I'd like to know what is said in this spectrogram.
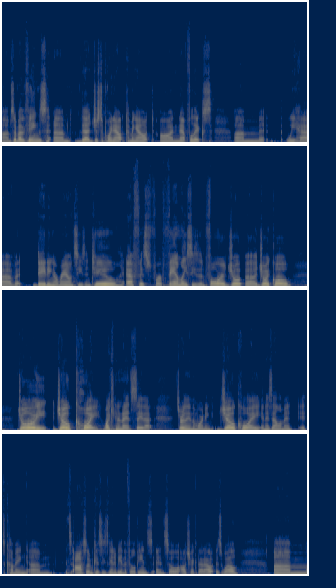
Um, some other things um, that just to point out coming out on Netflix, um, we have Dating Around season two. F is for Family season four. Jo- uh, Joyko, Joy Jo Koy. Why can't I say that? It's early in the morning. Jo Koy in his element. It's coming. Um, it's awesome because he's going to be in the Philippines, and so I'll check that out as well. Um,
